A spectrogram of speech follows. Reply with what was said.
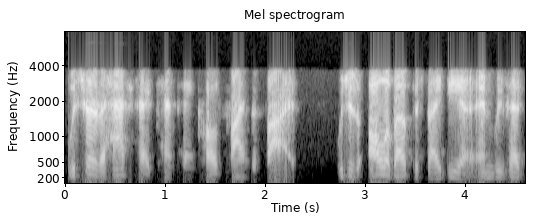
We started a hashtag campaign called Find the Five which is all about this idea. And we've had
